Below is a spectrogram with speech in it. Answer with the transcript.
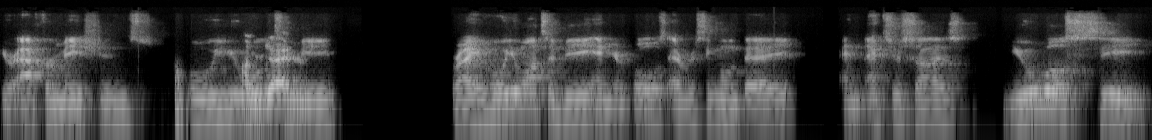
your affirmations, who you I'm want getting. to be, right? Who you want to be and your goals every single day and exercise, you will see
